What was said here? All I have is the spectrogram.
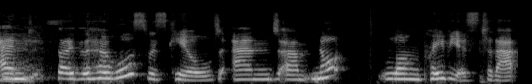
And so the, her horse was killed, and um, not long previous to that,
